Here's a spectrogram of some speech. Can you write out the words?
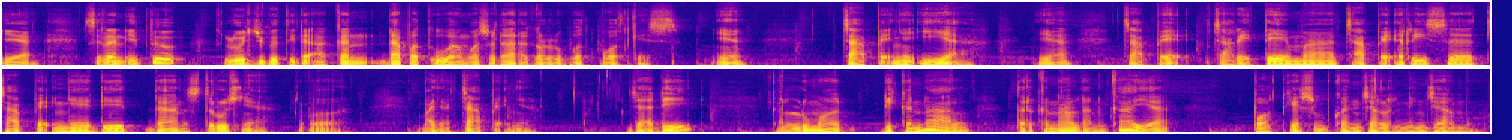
ya selain itu lu juga tidak akan dapat uang bos saudara kalau lu buat podcast ya. Capeknya iya ya. Capek cari tema capek riset capek ngedit dan seterusnya. Wah, banyak capeknya. Jadi kalau lu mau dikenal terkenal dan kaya podcast bukan jalan ninjamu.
